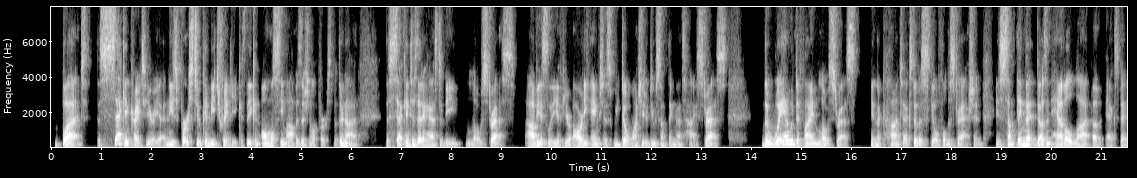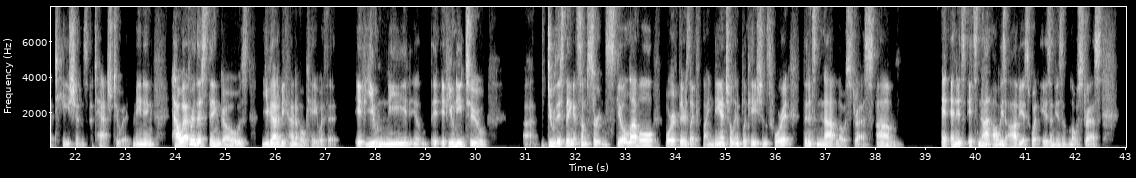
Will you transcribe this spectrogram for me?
But the second criteria, and these first two can be tricky because they can almost seem oppositional at first, but they're not. The second is that it has to be low stress. Obviously, if you're already anxious, we don't want you to do something that's high stress. The way I would define low stress in the context of a skillful distraction is something that doesn't have a lot of expectations attached to it, meaning, however, this thing goes, you got to be kind of okay with it. If you need, you know, if you need to, uh, do this thing at some certain skill level, or if there's like financial implications for it, then it's not low stress. Um, and, and it's it's not always obvious what is and isn't low stress.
